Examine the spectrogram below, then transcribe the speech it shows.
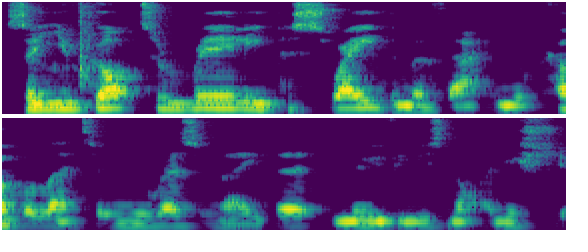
So you've got to really persuade them of that in your cover letter and your resume that moving is not an issue.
